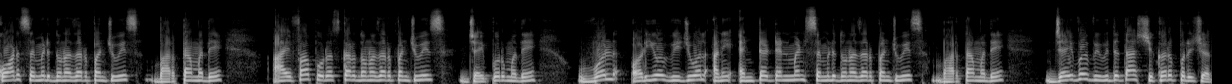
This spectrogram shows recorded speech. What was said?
क्वाड समिट दोन हजार पंचवीस भारतामध्ये आयफा पुरस्कार दोन हजार पंचवीस जयपूरमध्ये वर्ल्ड ऑडिओ व्हिज्युअल आणि एंटरटेनमेंट समिट दोन हजार पंचवीस भारतामध्ये जैवविविधता शिखर परिषद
